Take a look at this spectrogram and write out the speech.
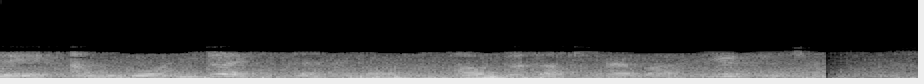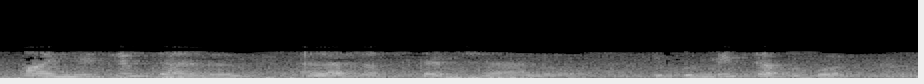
Today I'm going to explain about how to subscribe our YouTube channel. My YouTube channel Ella subscribe చేయాలో ఇప్పుడు మీకు చెప్పబోతున్నాను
